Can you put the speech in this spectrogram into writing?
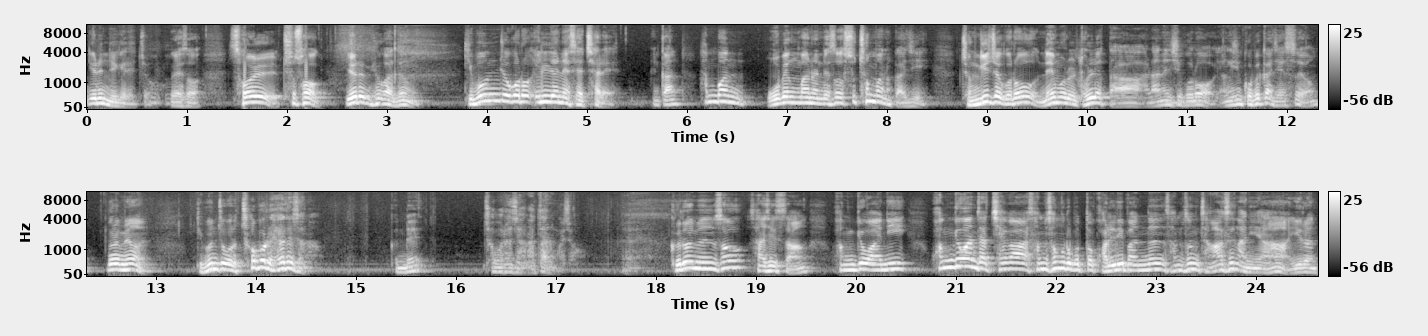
이런 얘기를 했죠. 그래서 설, 추석, 여름 휴가 등 기본적으로 1년에 세 차례 그러니까 한 번 500만 원에서 수천만 원까지 정기적으로 뇌물을 돌렸다라는 식으로 양심 고백까지 했어요. 그러면 기본적으로 처벌을 해야 되잖아. 근데 처벌하지 않았다는 거죠. 예. 그러면서 사실상 황교안이 황교안 자체가 삼성으로부터 관리받는 삼성 장학생 아니냐 이런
